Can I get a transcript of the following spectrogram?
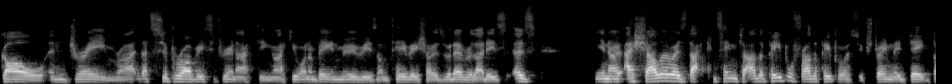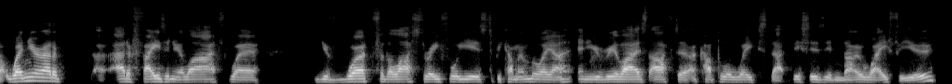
goal and dream, right? That's super obvious if you're in acting, like you want to be in movies, on TV shows, whatever that is. As you know, as shallow as that can seem to other people, for other people it's extremely deep. But when you're at a at a phase in your life where you've worked for the last three, four years to become a lawyer, and you realized after a couple of weeks that this is in no way for you,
